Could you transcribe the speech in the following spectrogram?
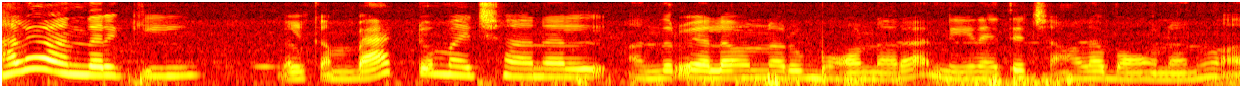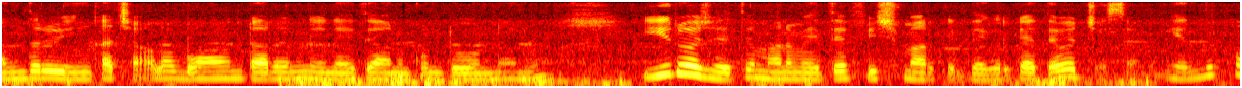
హలో అందరికీ. Welcome back to my channel. అందరూ ఎలా ఉన్నారు? బాగున్నారా? నేనైతే చాలా బాగున్నాను. అందరూ ఇంకా చాలా బాగుంటారని నేనైతే అనుకుంటూ ఉన్నాను. ఈరోజు అయితే మనమైతే ఫిష్ మార్కెట్ దగ్గరికి అయితే వచ్చేసాం. ఎందుకు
